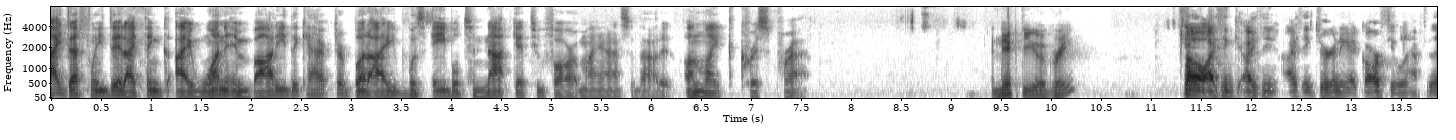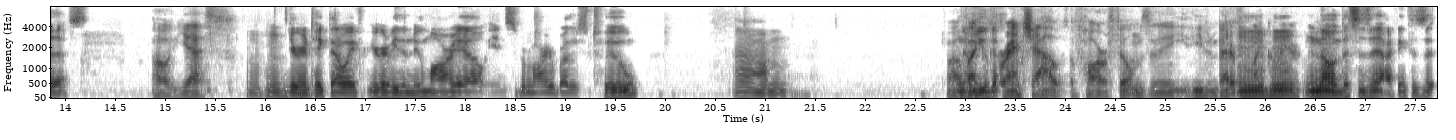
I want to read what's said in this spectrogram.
I definitely did. I think I one embodied the character, but I was able to not get too far up my ass about it, unlike Chris Pratt. Nick, do you agree? Oh, I think I think I think you're gonna get Garfield after this. Oh yes, hmm You're gonna take that away. You're gonna be the new Mario in Super Mario Brothers Two. Um, well, No, if I you could got- branch out of horror films, even better for my mhm. career. No, this is it. I think this is it.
